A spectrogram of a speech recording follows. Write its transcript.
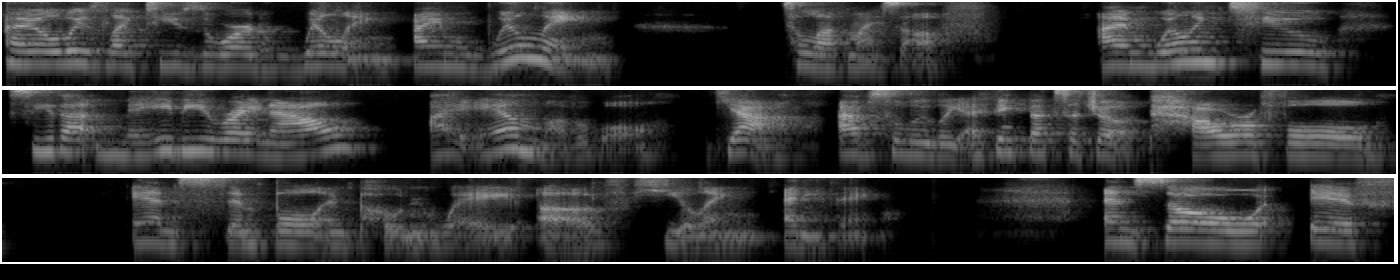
I always like to use the word willing. I am willing to love myself. I'm willing to see that maybe right now I am lovable. Yeah, absolutely. I think that's such a powerful and simple and potent way of healing anything. And so, if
